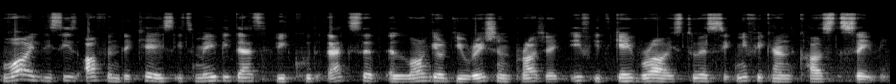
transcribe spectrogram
While this is often the case, it may be that we could accept a longer duration project if it gave rise to a significant cost saving.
